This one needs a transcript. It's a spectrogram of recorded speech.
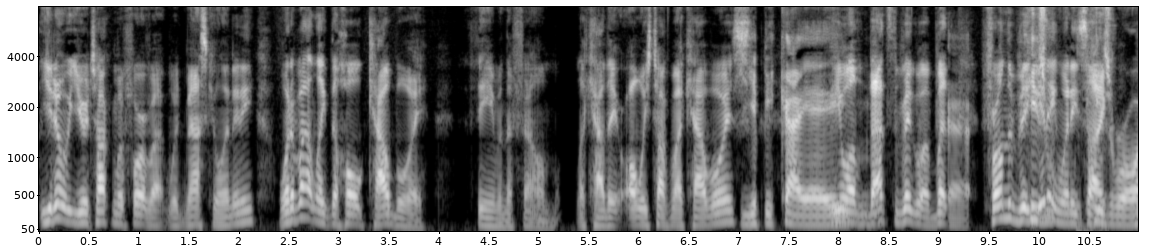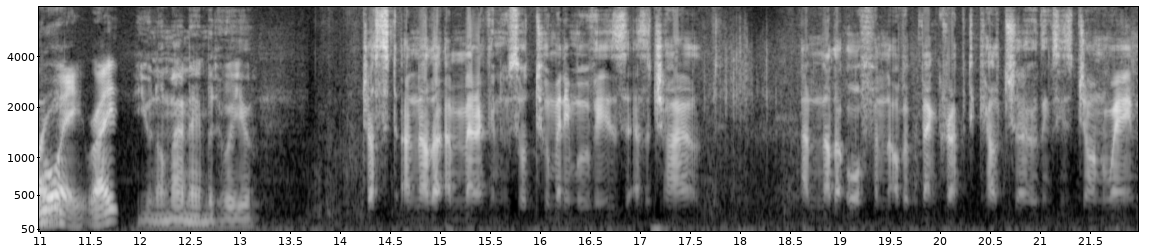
You know, you were talking before about with masculinity. What about like the whole cowboy theme in the film? Like how they always talk about cowboys. Yippee ki Yeah, well, that's the big one. But from the beginning, when he's like he's Roy. right? You know my name, but who are you? Just another American who saw too many movies as a child. Another orphan of a bankrupt culture who thinks he's John Wayne,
